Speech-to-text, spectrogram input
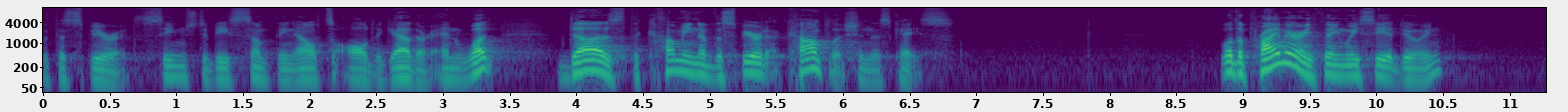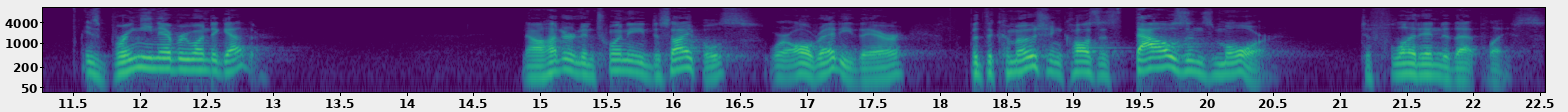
with the Spirit seems to be something else altogether. And what does the coming of the Spirit accomplish in this case? Well, the primary thing we see it doing is bringing everyone together. Now, 120 disciples were already there, but the commotion causes thousands more to flood into that place,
